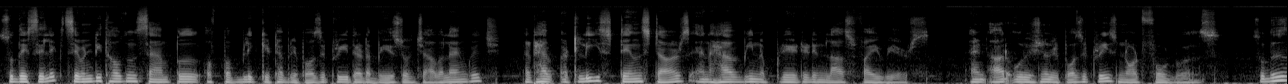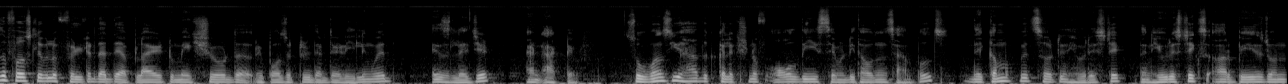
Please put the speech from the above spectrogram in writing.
So they select 70,000 sample of public GitHub repository that are based of Java language that have at least 10 stars and have been updated in last 5 years and are original repositories, not forked ones. So this is the first level of filter that they apply to make sure the repository that they're dealing with is legit and active. So once you have the collection of all these 70,000 samples, they come up with certain heuristic. Then heuristics are based on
